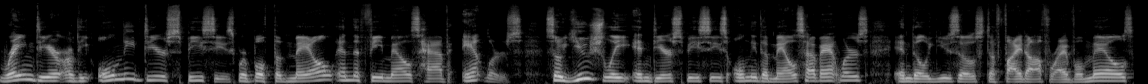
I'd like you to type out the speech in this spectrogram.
Reindeer are the only deer species where both the male and the females have antlers. So, usually in deer species, only the males have antlers, and they'll use those to fight off rival males.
